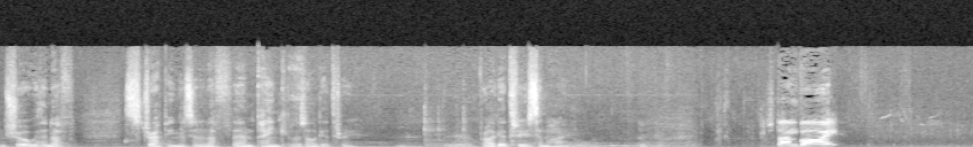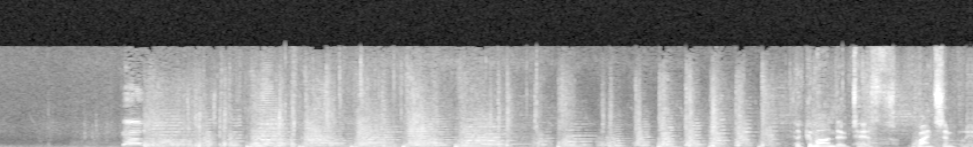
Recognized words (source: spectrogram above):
I'm sure with enough strappings and enough um, painkillers, I'll get through. But I'll get through somehow. Stand by. Go. The commando tests, quite simply,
